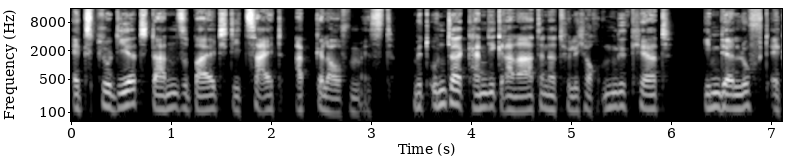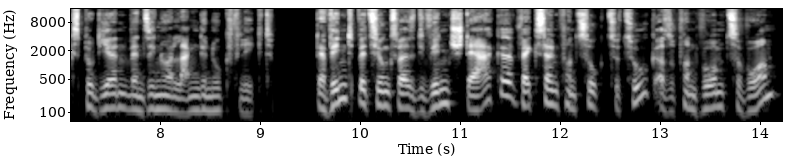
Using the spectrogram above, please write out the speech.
explodiert dann, sobald die Zeit abgelaufen ist. Mitunter kann die Granate natürlich auch umgekehrt in der Luft explodieren, wenn sie nur lang genug fliegt. Der Wind bzw. die Windstärke wechseln von Zug zu Zug, also von Wurm zu Wurm.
